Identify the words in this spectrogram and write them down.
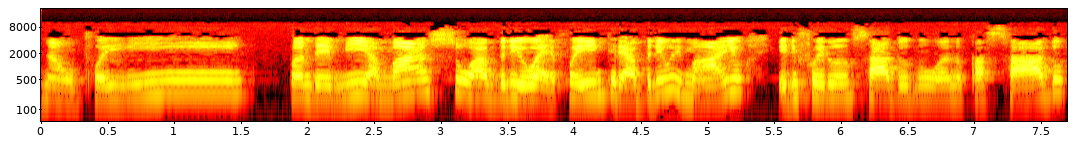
não, foi em pandemia, março, abril, é, foi entre abril e maio, ele foi lançado no ano passado,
